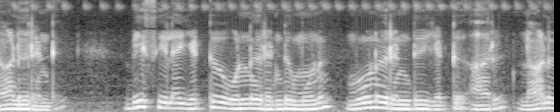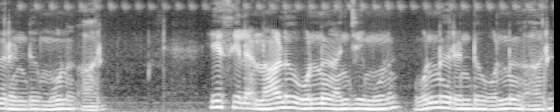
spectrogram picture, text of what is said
நாலு ரெண்டு. பிசியில் எட்டு ஒன்று ரெண்டு மூணு மூணு ரெண்டு எட்டு ஆறு நாலு ரெண்டு மூணு ஆறு. ஏசியில் நாலு ஒன்று அஞ்சு மூணு ஒன்று ரெண்டு ஒன்று ஆறு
